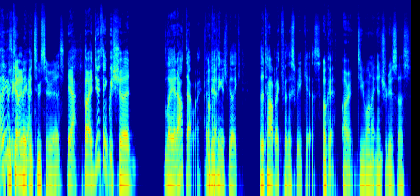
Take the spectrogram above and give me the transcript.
think we can't make idea. it too serious. Yeah, but I do think we should lay it out that way. I Okay. do think it should be like the topic for this week is. Okay. All right. Do you want to introduce us?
